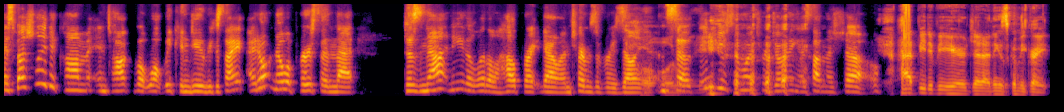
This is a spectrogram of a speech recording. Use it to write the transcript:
especially to come and talk about what we can do because I, I don't know a person that does not need a little help right now in terms of resilience. Totally. So thank you so much for joining us on the show. Happy to be here, Jenn. I think it's going to be great.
